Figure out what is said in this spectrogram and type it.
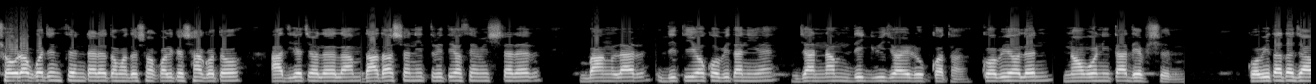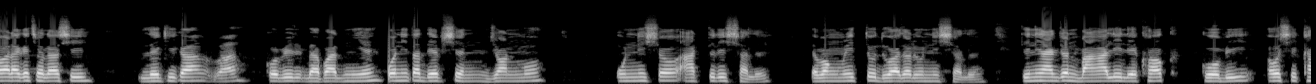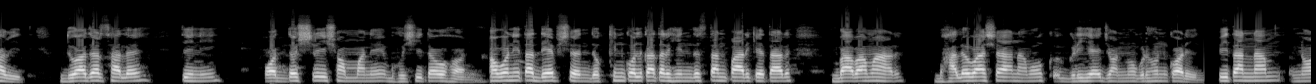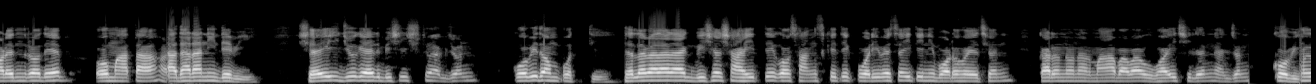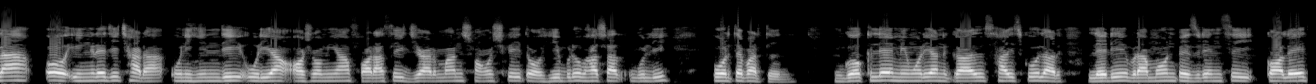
Sourav coaching সেন্টারে তোমাদের সকলকে স্বাগত। আজকে চলে এলাম দ্বাদশ শ্রেণির তৃতীয় সেমিস্টারের বাংলার দ্বিতীয় কবিতা নিয়ে, যার নাম দিগ্বিজয় রূপকথা। কবি হলেন নবনীতা দেবসেন। কবিতাতে যাওয়ার আগে চলে আসি লেখিকা বা কবির ব্যাপার নিয়ে। নবনীতা দেবসেন জন্ম উনিশশো আটত্রিশ সালে এবং মৃত্যু দু হাজার উনিশ সালে। তিনি একজন বাঙালি লেখক, কবি ও শিক্ষাবিদ। দু হাজার সালে তিনি পদ্মশ্রী সম্মানে ভূষিতও হন। নবনীতা দেবসেন দক্ষিণ কলকাতার হিন্দুস্তান পার্কে তার বাবা মার ভালোবাসা নামক গৃহে জন্মগ্রহণ করেন। পিতার নাম নরেন্দ্র দেব ও মাতা রাধারানী দেবী। সেই যুগের বিশিষ্ট একজন কবি দম্পতি। ছেলেবেলার এক বিশেষ সাহিত্যিক ও সাংস্কৃতিক পরিবেশেই তিনি বড় হয়েছেন, কারণ ওনার মা বাবা উভয়ই ছিলেন একজন কবি। বাংলা ও ইংরেজি ছাড়া উনি হিন্দি, উড়িয়া, অসমিয়া, ফরাসি, জার্মান, সংস্কৃত, হিব্রু ভাষাগুলি পড়তে পারতেন। Gokhale memorial girls high school আর lady Brabourne presidency college,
